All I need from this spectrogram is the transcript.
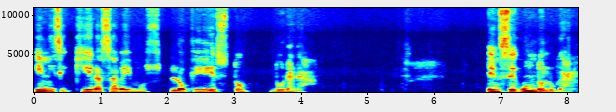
y ni siquiera sabemos lo que esto durará. En segundo lugar,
